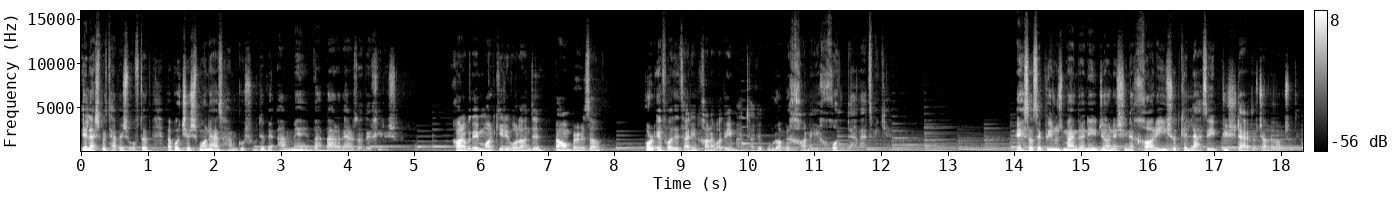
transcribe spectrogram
دلش به تپش افتاد و با چشمان از هم گشوده به امه و برادرزاده خیره شد. خانواده مارکی ریولانده و آمبرزا پر افاده ترین خانواده این منطقه او را به خانه خود دعوت می‌کرد. احساس پیروزمندانه جانشین خاری شد که لحظه پیش در دچار آن شده بود.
